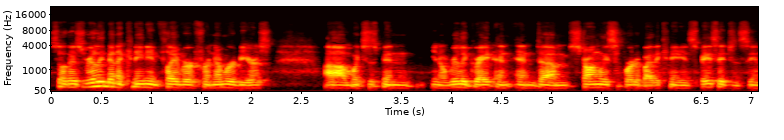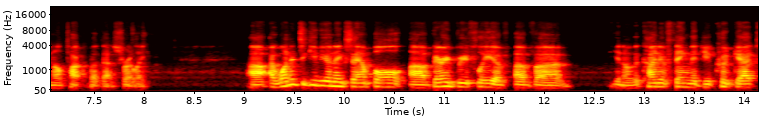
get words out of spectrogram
So there's really been a Canadian flavor for a number of years, um, which has been you know, really great and, and um, strongly supported by the Canadian Space Agency. And I'll talk about that shortly. Uh, I wanted to give you an example uh, very briefly of, of uh, you know, the kind of thing that you could get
